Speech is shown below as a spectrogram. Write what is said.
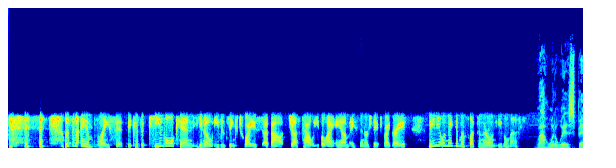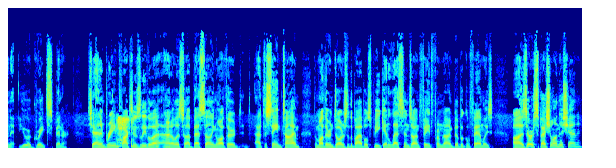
Listen, I embrace it because if people can, you know, even think twice about just how evil I am, a sinner saved by grace, maybe it would make them reflect on their own evilness. Wow, what a way to spin it! You're a great spinner. Shannon Bream, Fox News legal analyst, uh, best-selling author. At the same time, the mother and daughters of the Bible speak, and lessons on faith from nine biblical families. Uh, is there a special on this, Shannon?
